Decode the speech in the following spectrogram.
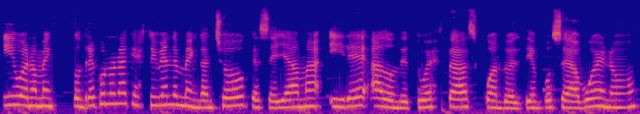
Y bueno, me encontré con una que estoy viendo y me enganchó, que se llama Iré a donde tú estás cuando el tiempo sea bueno.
